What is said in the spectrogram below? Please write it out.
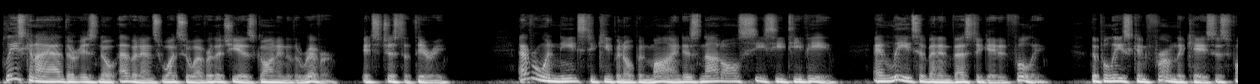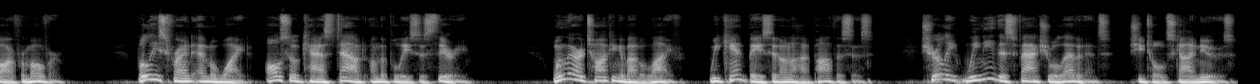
please can I add there is no evidence whatsoever that she has gone into the river. It's just a theory. Everyone needs to keep an open mind as not all CCTV and leads have been investigated fully. The police confirm the case is far from over. Bulley's friend Emma White also cast doubt on the police's theory. When we are talking about a life, we can't base it on a hypothesis. Surely we need this factual evidence, she told Sky News.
